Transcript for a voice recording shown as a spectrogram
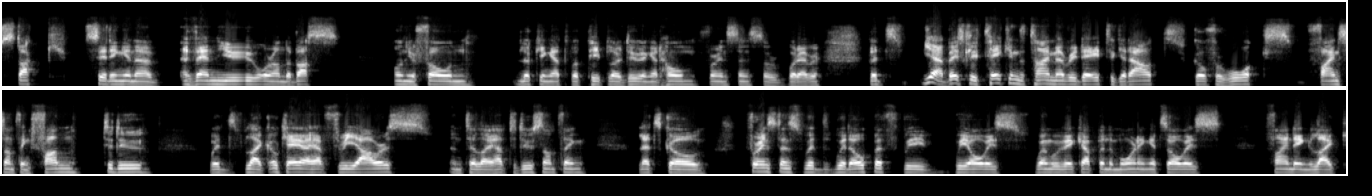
stuck sitting in a, a venue or on the bus on your phone looking at what people are doing at home for instance or whatever. But yeah basically taking the time every day to get out go for walks find something fun to do with like okay i have 3 hours until i have to do something. Let's go. For instance, with with Opeth, we we always when we wake up in the morning, it's always finding like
